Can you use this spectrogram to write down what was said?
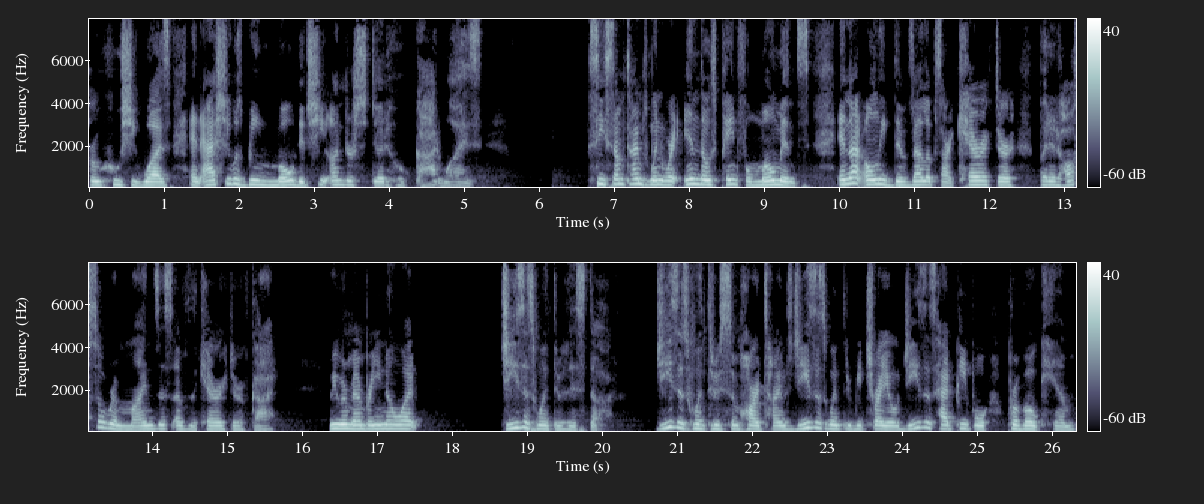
her who she was. And as she was being molded, she understood who God was. See, sometimes when we're in those painful moments, it not only develops our character, but it also reminds us of the character of God we remember, you know what? Jesus went through this stuff. Jesus went through some hard times. Jesus went through betrayal. Jesus had people provoke him.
